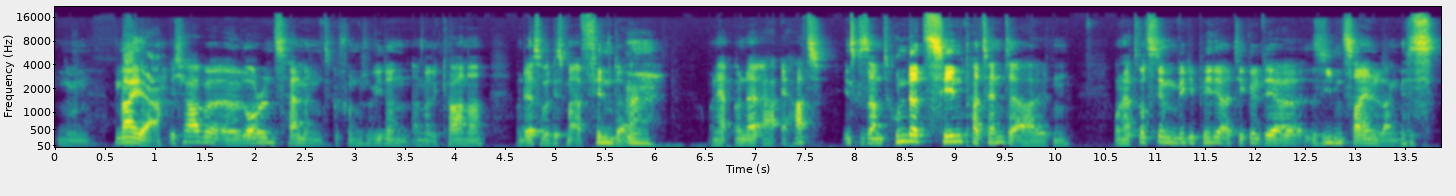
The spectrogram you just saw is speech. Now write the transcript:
Nun. Naja. Ich habe äh, Lawrence Hammond gefunden, schon wieder ein Amerikaner. Und der ist aber diesmal Erfinder. Und er, und er, er hat insgesamt 110 Patente erhalten. Und hat trotzdem einen Wikipedia-Artikel, der sieben Zeilen lang ist.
